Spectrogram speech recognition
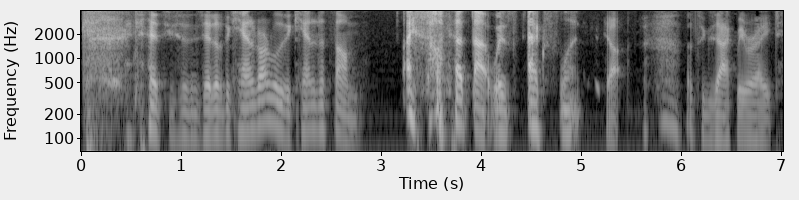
Nancy says instead of the Canadarm, will be the Canada thumb. I saw that. That was excellent. Yeah, that's exactly right.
